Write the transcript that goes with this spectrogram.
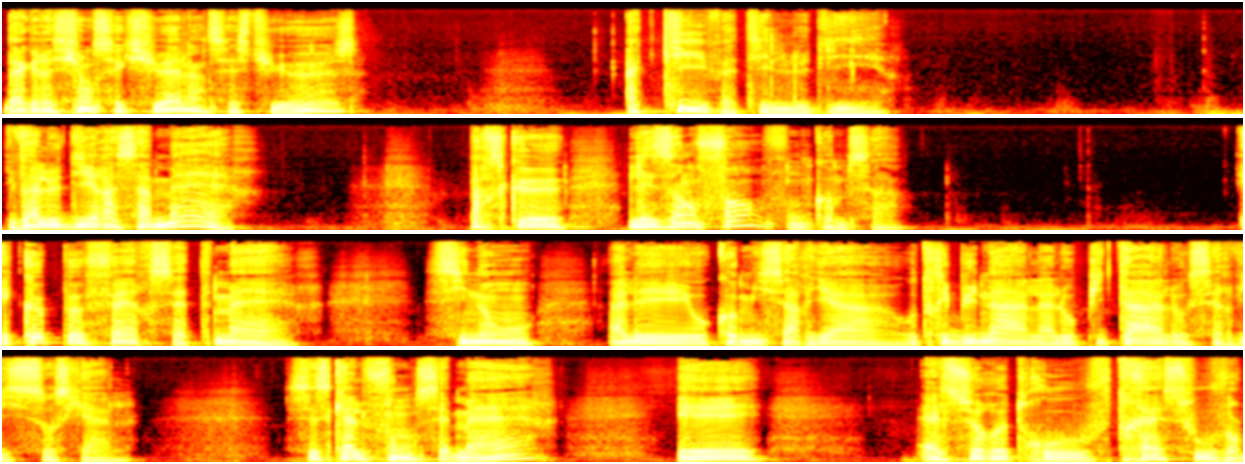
d'agression sexuelle incestueuse, à qui va-t-il le dire? Il va le dire à sa mère, parce que les enfants font comme ça. Et que peut faire cette mère, sinon aller au commissariat, au tribunal, à l'hôpital, au service social. C'est ce qu'elles font, ces mères, et elles se retrouvent très souvent,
